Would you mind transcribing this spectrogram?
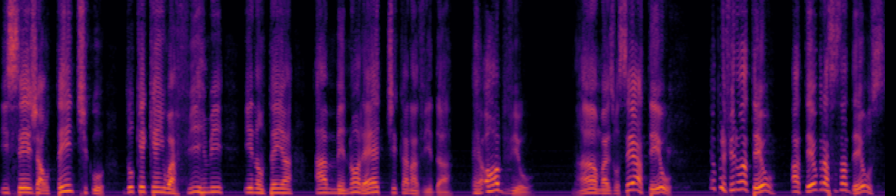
e seja autêntico do que quem o afirme e não tenha a menor ética na vida. É óbvio. Não, mas você é ateu. Eu prefiro um ateu. Ateu, graças a Deus.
